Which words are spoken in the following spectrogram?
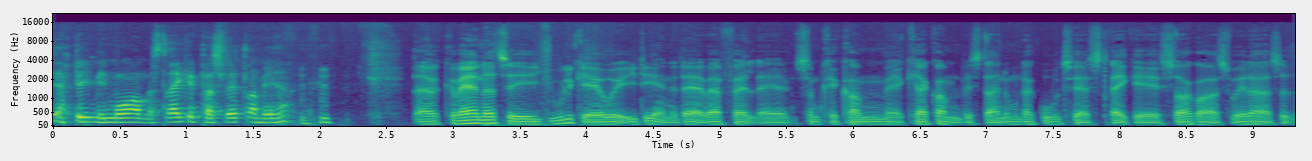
jeg bede min mor om at strikke et par svætter mere. Der kan være noget til julegave-idéerne der i hvert fald, øh, som kan komme øh, kærkommen, hvis der er nogen, der er gode til at strikke øh, sokker og sweater osv.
